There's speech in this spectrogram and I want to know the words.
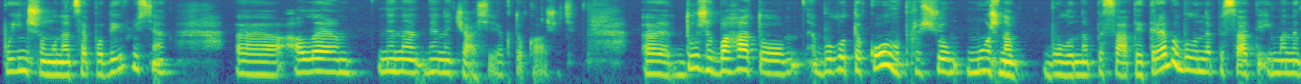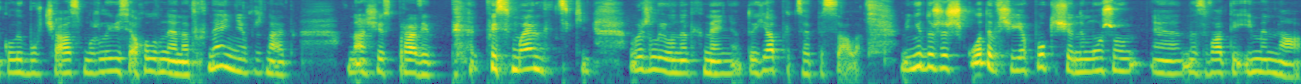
по-іншому на це подивлюся, але не на, не на часі, як то кажуть. Дуже багато було такого, про що можна було написати, і треба було написати. І в мене, коли був час, можливість, а головне натхнення, ви знаєте, в нашій справі письменницькій важливо натхнення, то я про це писала. Мені дуже шкода, що я поки що не можу е, назвати імена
